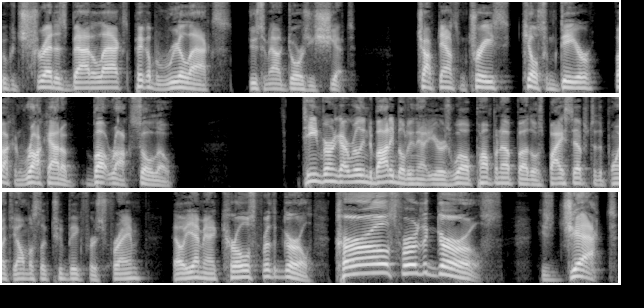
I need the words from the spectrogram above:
who could shred his battle axe, pick up a real axe, do some outdoorsy shit. Chop down some trees, kill some deer, fucking rock out a butt rock solo. Teen Vern got really into bodybuilding that year as well, pumping up uh, those biceps to the point they almost looked too big for his frame. Hell yeah, man. Curls for the girl. Curls for the girls. He's jacked.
